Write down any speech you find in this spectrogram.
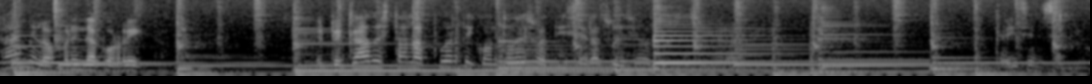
tráeme la ofrenda correcta. El pecado está a la puerta y con todo eso a ti será su deseo. Caín se ensañó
